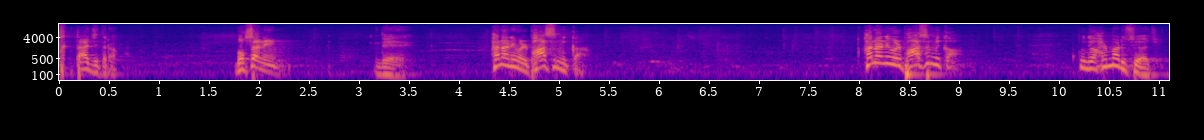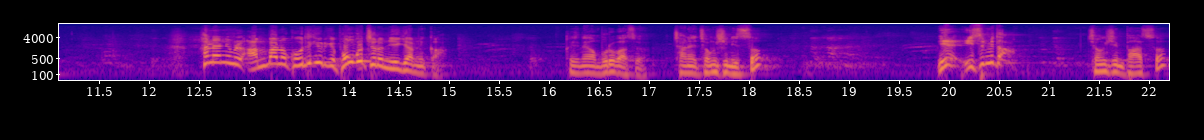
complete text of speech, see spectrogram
탁 따지더라고. 목사님, 네. 하나님을 봤습니까? 하나님을 봤습니까? 근데 할 말이 있어야지. 하나님을 안 봐놓고 어떻게 이렇게 본 것처럼 얘기합니까? 그래서 내가 물어봤어요. 자네 정신 있어? 예, 있습니다. 정신 봤어?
